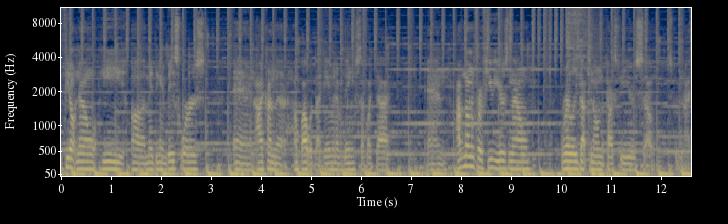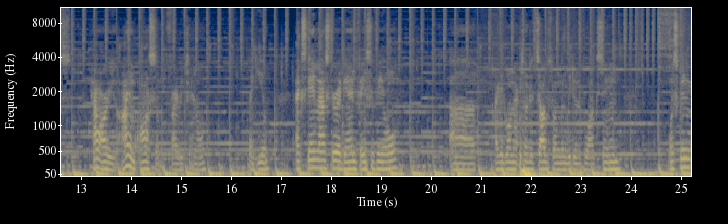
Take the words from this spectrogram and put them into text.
If you don't know, he uh, made the game Base Wars, and I kind of help out with that game and everything, stuff like that. And I've known him for a few years now. Really got to know him the past few years, so it's pretty nice. How are you? I am awesome, Fiery Channel. Thank you. X Game Master again, face reveal. Uh, I did one at 200 subs, so I'm gonna be doing a vlog soon. What screen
